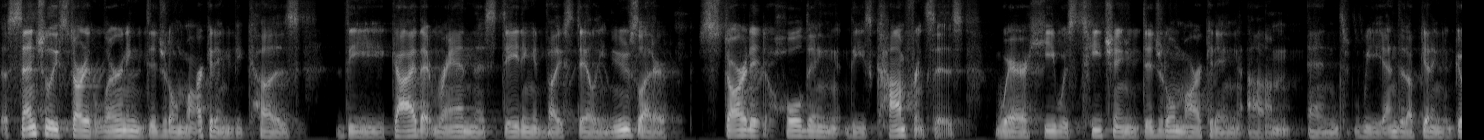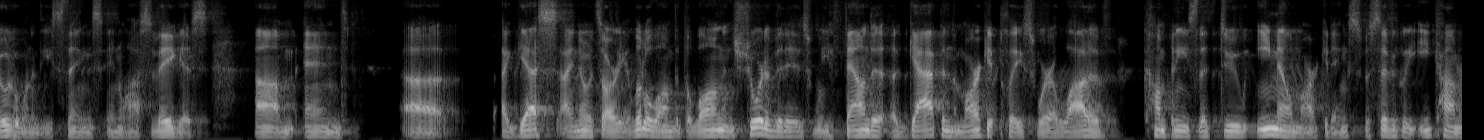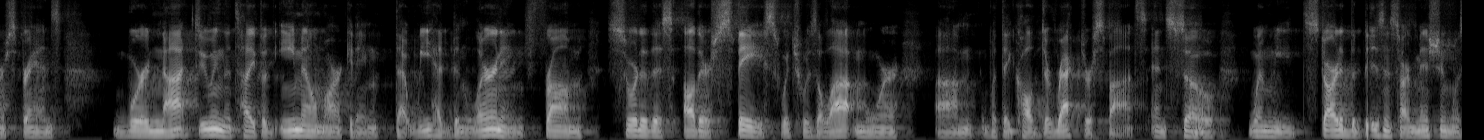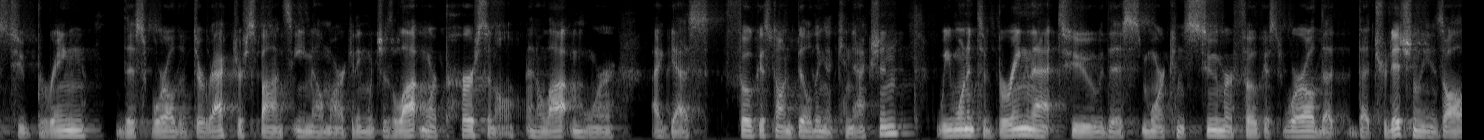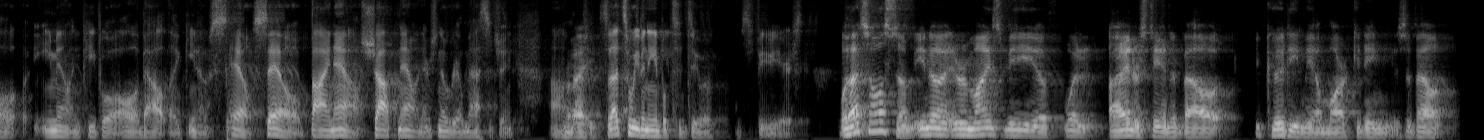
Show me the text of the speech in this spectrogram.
essentially started learning digital marketing because the guy that ran this dating advice daily newsletter started holding these conferences where he was teaching digital marketing um, and we ended up getting to go to one of these things in las vegas. Um, and uh, i guess i know it's already a little long but the long and short of it is we found a, a gap in the marketplace where a lot of companies that do email marketing, specifically e commerce brands, were not doing the type of email marketing that we had been learning from sort of this other space, which was a lot more um, what they call direct response. And so when we started the business, our mission was to bring this world of direct response email marketing, which is a lot more personal and a lot more, I guess, focused on building a connection. We wanted to bring that to this more consumer focused world that that traditionally is all emailing people all about like, you know, sale, sale, buy now, shop now, and there's no real messaging. Um, right. So that's what we've been able to do over this few years. Well, that's awesome. You know, it reminds me of what I understand about good email marketing is about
